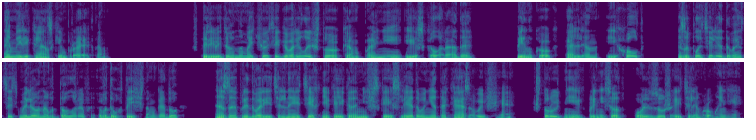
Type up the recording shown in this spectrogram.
американским проектом. В переведенном отчете говорилось, что компании из Колорадо, Пинкок, Аллен и Холт заплатили 20 миллионов долларов в 2000 году за предварительное технико-экономическое исследование, доказывающее, что рудник принесет пользу жителям Румынии.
